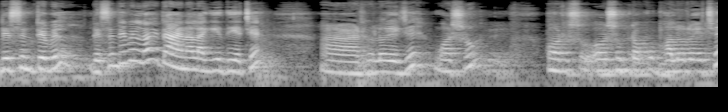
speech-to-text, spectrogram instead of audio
ড্রেসিং টেবিল ড্রেসিং টেবিল নয় এটা আয়না লাগিয়ে দিয়েছে। আর হলো এই যে ওয়াশরুম ওয়াশরুমটা খুব ভালো রয়েছে।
